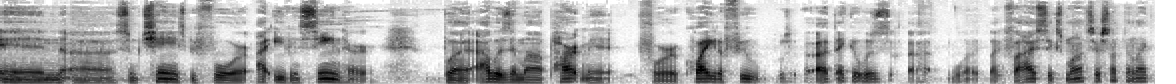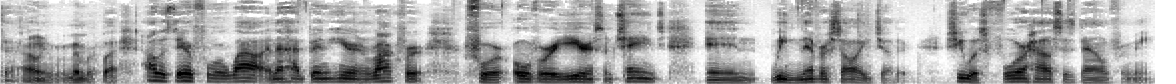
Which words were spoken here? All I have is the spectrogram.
and uh, some change before I even seen her. But I was in my apartment for quite a few. I think it was uh, what like five, six months or something like that. I don't even remember, but I was there for a while, and I had been here in Rockford for over a year and some change, and we never saw each other. She was four houses down from me.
